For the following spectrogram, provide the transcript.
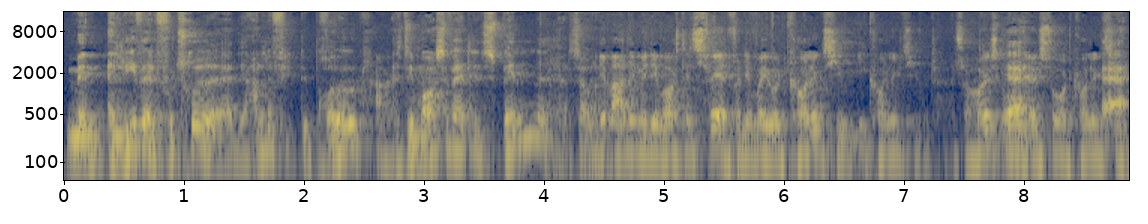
Men alligevel fortrød jeg, at jeg aldrig fik det prøvet. Nej. Altså det må også have været lidt spændende. Altså. Så men det var det, men det var også lidt svært, for det var jo et kollektiv i kollektivet. Altså højskolen Ja. ja. er et stort kollektiv. Ja. Ja.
